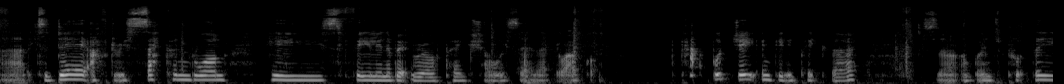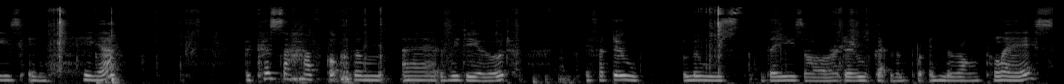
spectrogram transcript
Uh, today after his second one he's feeling a bit ropey shall we say that? I've got cat budgie and guinea pig there. So I'm going to put these in here. Because I have got them uh, videoed if I do lose these or I do get them put in the wrong place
